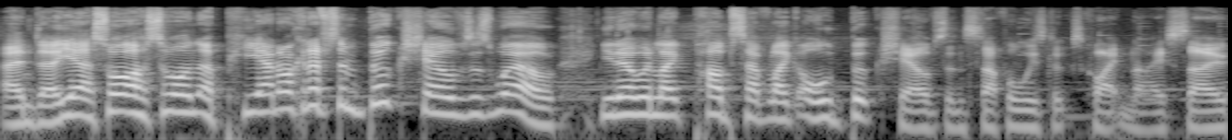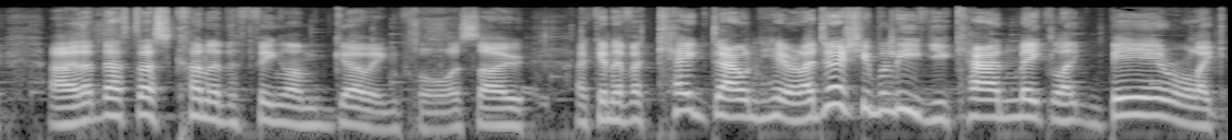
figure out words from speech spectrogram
and uh, yeah, so I also want a piano. I could have some bookshelves as well. You know, when like pubs have like old bookshelves and stuff, always looks quite nice. So uh, that, that's that's kind of the thing I'm going for. So I can have a keg down here, and I do actually believe you can make like beer or like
